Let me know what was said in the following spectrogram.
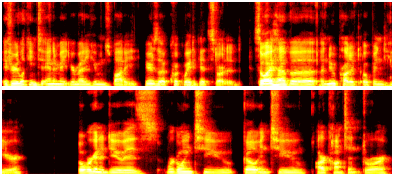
If you're looking to animate your MetaHuman's body, here's a quick way to get started. So I have a, a new project opened here. What we're going to do is we're going to go into our content drawer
